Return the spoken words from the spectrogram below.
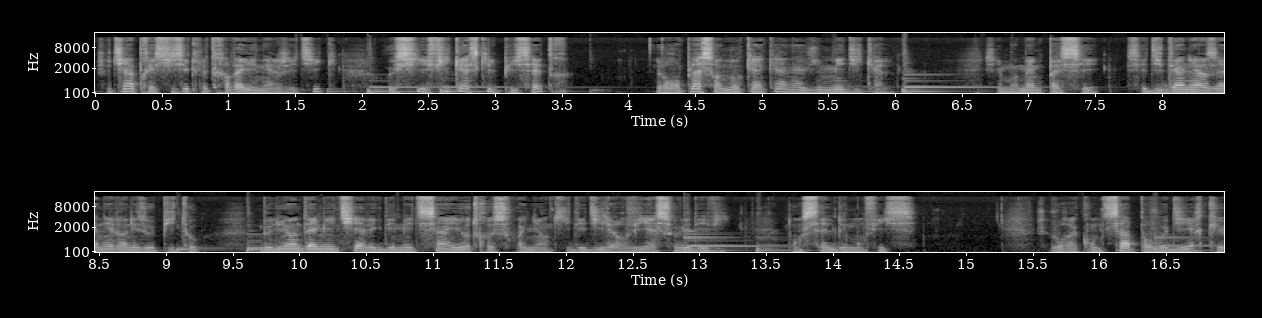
je tiens à préciser que le travail énergétique, aussi efficace qu'il puisse être, ne remplace en aucun cas un avis médical. J'ai moi-même passé ces dix dernières années dans les hôpitaux me liant d'amitié avec des médecins et autres soignants qui dédient leur vie à sauver des vies, dont celle de mon fils. Je vous raconte ça pour vous dire que,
